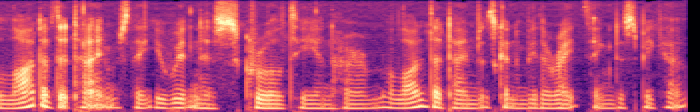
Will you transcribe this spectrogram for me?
a lot of the times that you witness cruelty and harm. A lot of the times it's going to be the right thing to speak out.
